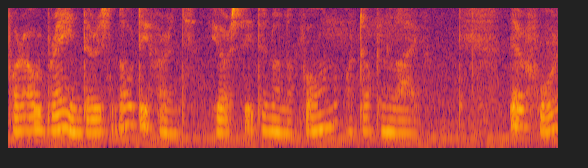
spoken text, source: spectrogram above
For our brain, there is no difference. You're sitting on a phone or talking live. Therefore,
